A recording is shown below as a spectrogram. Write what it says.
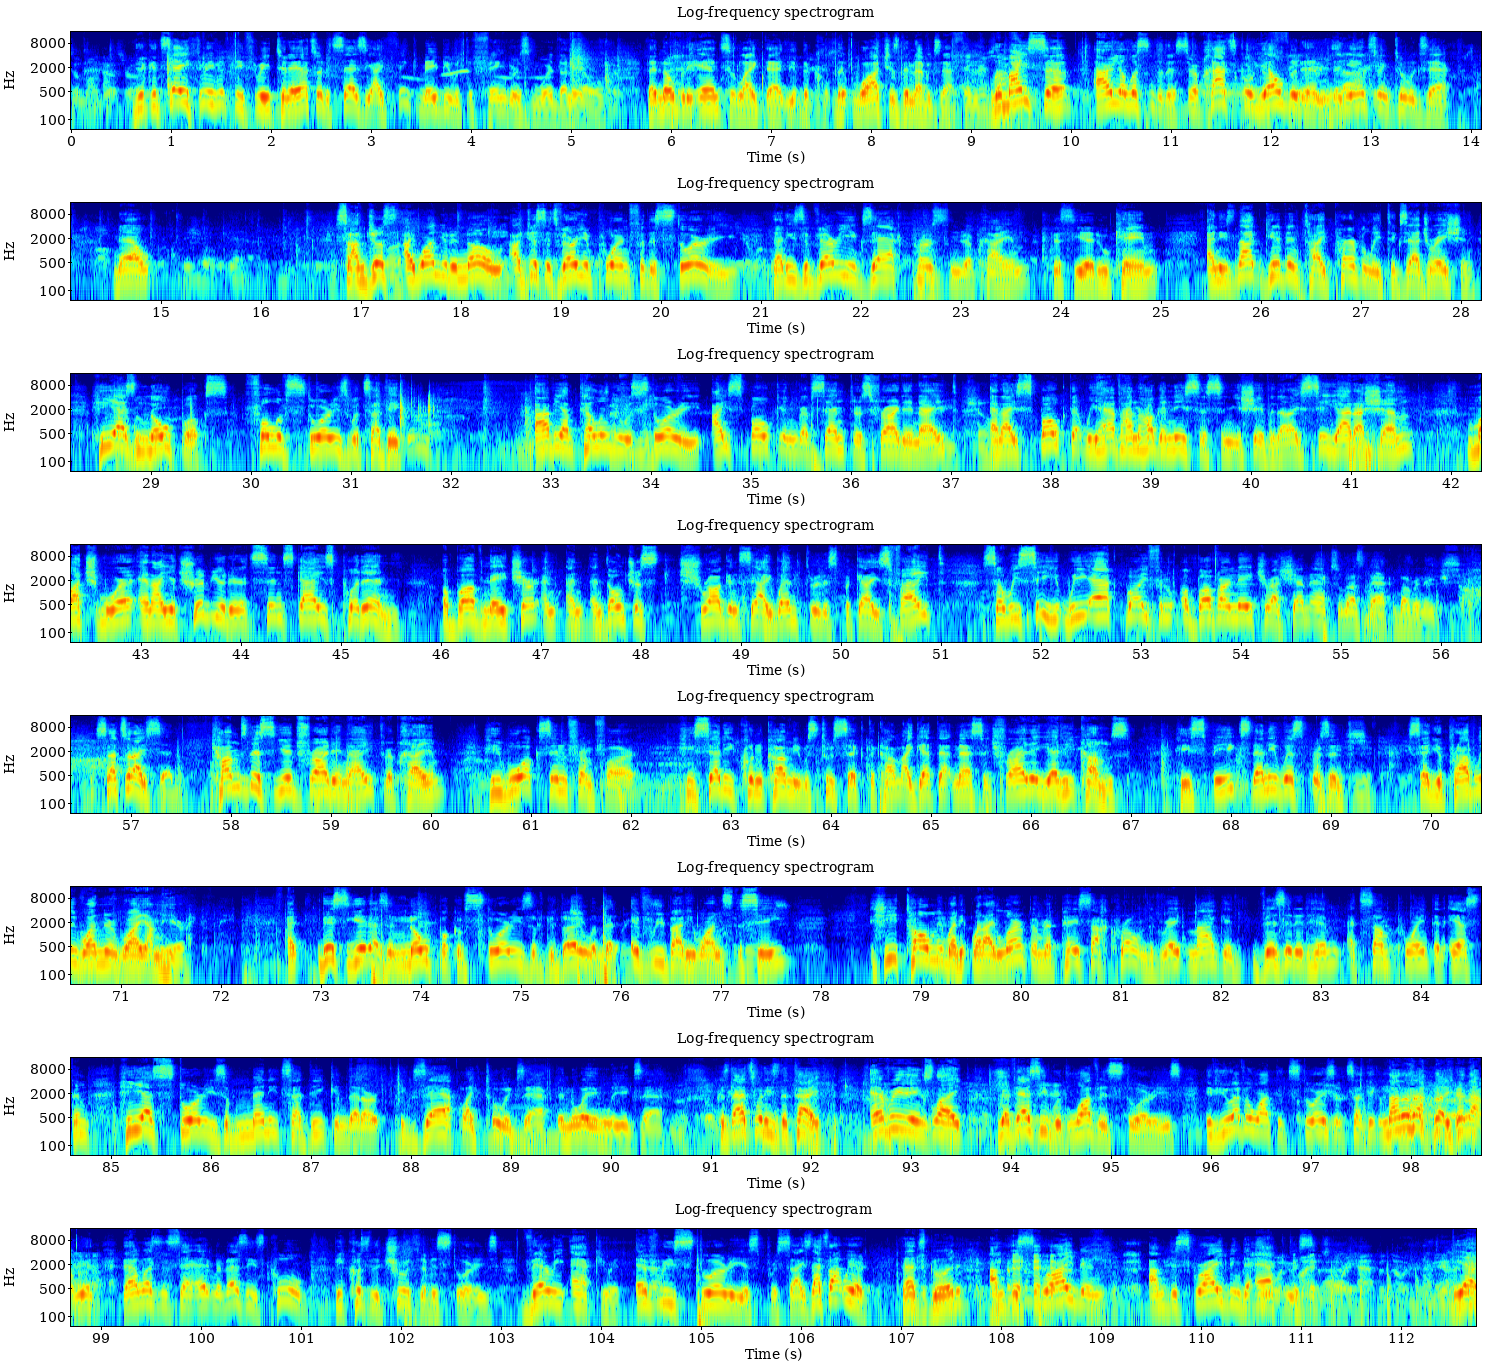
You could say 353 today. That's what it says here. I think maybe with the fingers more, Daniel. That nobody answered like that. You, the, the watches didn't have exact. Lemaisa, Arya, listen to this. Reb Chatzkel yelled at him. They're answering too exact. Now, so I'm just, I want you to know, I just, it's very important for this story that he's a very exact person, Reb Chaim, this year, who came, and he's not given to hyperbole, to exaggeration. He has notebooks full of stories with tzaddikim, Avi, I'm telling you a story. I spoke in Rev Center's Friday night, and I spoke that we have Hanhaganesis in Yeshiva, that I see Yad Hashem much more, and I attributed it since guys put in above nature and, and, and don't just shrug and say, I went through this, but guys fight. So we see, we act above our nature, Hashem acts with us back above our nature. So that's what I said. Comes this Yid Friday night, Reb Chaim, he walks in from far. He said he couldn't come, he was too sick to come. I get that message Friday, yet he comes. He speaks, then he whispers into me. He said, You're probably wondering why I'm here. And this Yid has a notebook of stories of Gedolim that everybody wants to see he told me when, he, when I learned him, Reb Pesach Krohn, the great Magid, visited him at some point and asked him. He has stories of many tzaddikim that are exact, like too exact, annoyingly exact. Because that's what he's the type. Everything's like, Rev Ezi would love his stories. If you ever wanted stories of tzaddikim, no, no, no, no, you're not weird. That wasn't saying, Rev Ezi is cool because of the truth of his stories. Very accurate. Every story is precise. That's not weird. That's good. I'm describing. I'm describing the accuracy. Yeah.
